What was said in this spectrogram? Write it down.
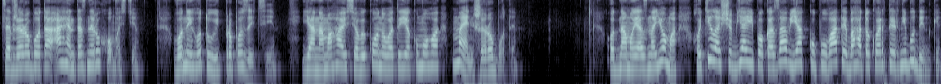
Це вже робота агента з нерухомості. Вони готують пропозиції. Я намагаюся виконувати якомога менше роботи. Одна моя знайома хотіла, щоб я їй показав, як купувати багатоквартирні будинки.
